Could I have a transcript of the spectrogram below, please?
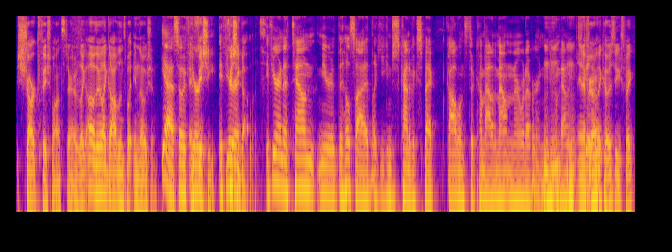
shark fish monster? I was like, oh, they're like goblins, but in the ocean. yeah. So if And you're fishy. if you're fishy goblins. if you're in a town near the hillside, like you can just kind of expect goblins to come out of the mountain or whatever and come down. And, Mm-hmm, and if you're on the coast, you expect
